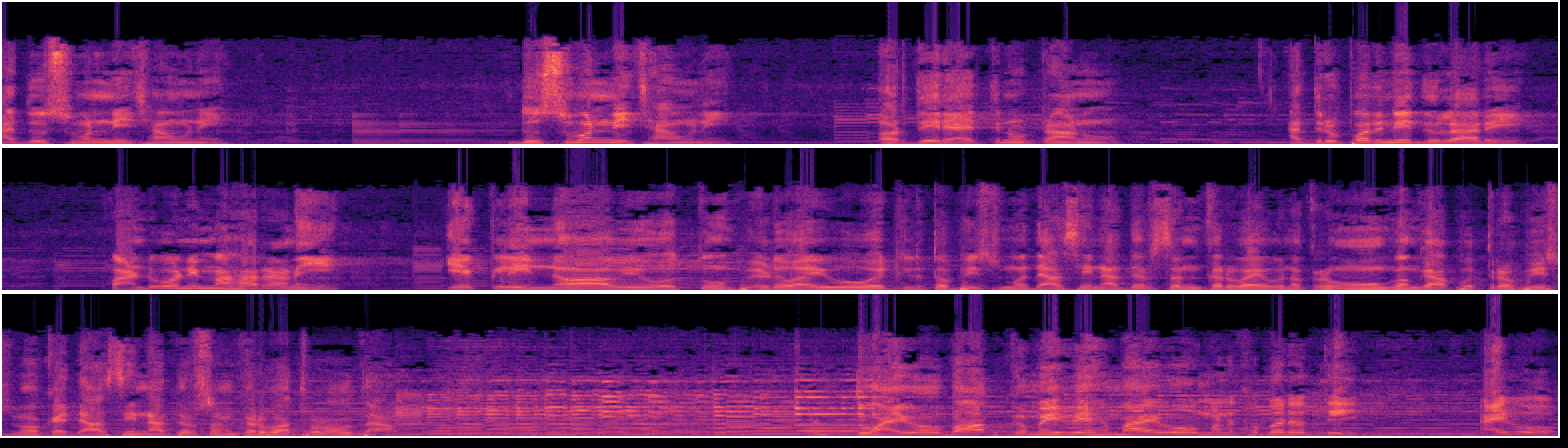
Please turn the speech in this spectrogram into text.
આ દુશ્મનની છાવણી દુશ્મનની છાવણી, અડધી રાતનું ટાણું, આ દ્રુપદની દુલારી, પાંડવોની મહારાણી એકલી ન આવી હો તું ભેડો આવ્યો હોય એટલે તો ભીષ્મ દાસીના દર્શન કરવા આવ્યો. નકર હું ગંગા પુત્ર ભીષ્મ કે દાસીના દર્શન કરવા થોડો ધામ. તું આવ્યો બાપ, ગમે વેહમાં આવ્યો, મને ખબર હતી. આવ્યો.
